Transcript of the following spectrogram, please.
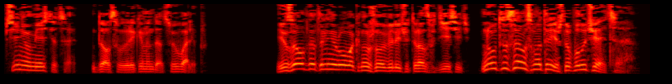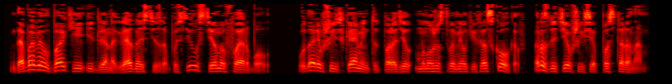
Все не уместятся», — дал свою рекомендацию Валеб. «И зал для тренировок нужно увеличить раз в десять. Ну, ты сам смотри, что получается», — добавил Баки и для наглядности запустил стену фаербол ударившись камень, тот породил множество мелких осколков, разлетевшихся по сторонам.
